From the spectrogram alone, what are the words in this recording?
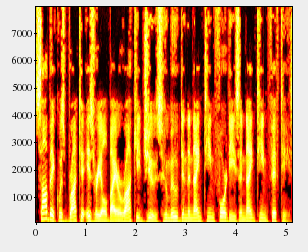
Sabich was brought to Israel by Iraqi Jews who moved in the 1940s and 1950s.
